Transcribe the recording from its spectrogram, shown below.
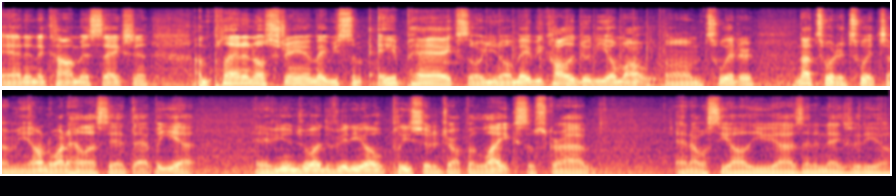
and in the comment section. I'm planning on streaming maybe some Apex or, you know, maybe Call of Duty on my um, Twitter. Not Twitter, Twitch. I mean, I don't know why the hell I said that. But yeah. And if you enjoyed the video, please sure to drop a like, subscribe, and I will see all of you guys in the next video.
